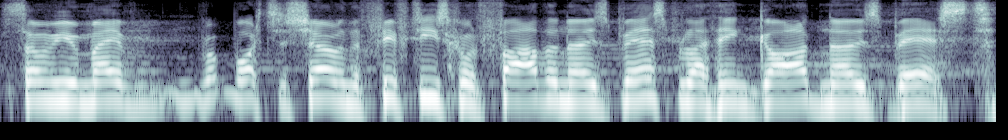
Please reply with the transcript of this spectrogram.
Some of you may have watched a show in the 50s called Father Knows Best, but I think God knows best.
